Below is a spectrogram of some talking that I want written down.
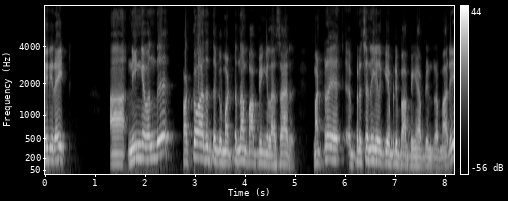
சரி ரைட் நீங்கள் வந்து பக்கவாதத்துக்கு மட்டும்தான் பார்ப்பீங்களா சார்? மற்ற பிரச்சனைகளுக்கு எப்படி பார்ப்பீங்க அப்படின்ற மாதிரி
